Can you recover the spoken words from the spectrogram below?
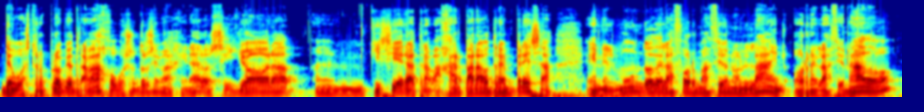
de vuestro propio trabajo. Vosotros imaginaros, si yo ahora em, quisiera trabajar para otra empresa en el mundo de la formación online o relacionado,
